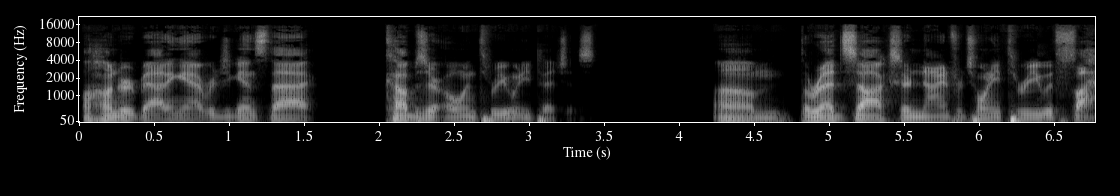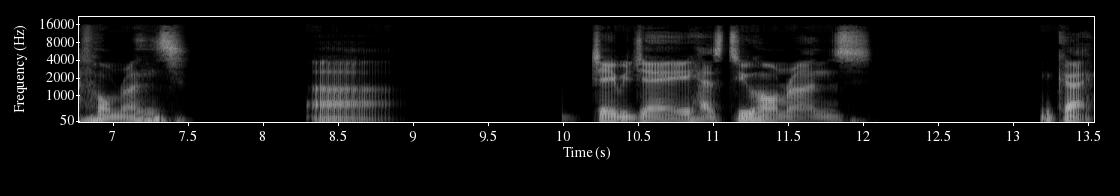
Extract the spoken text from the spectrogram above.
100 batting average against that. Cubs are 0 3 when he pitches. Um, the Red Sox are 9 for 23 with five home runs. Uh, JBJ has two home runs. Okay.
